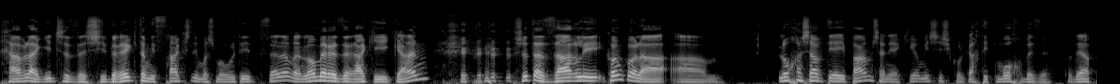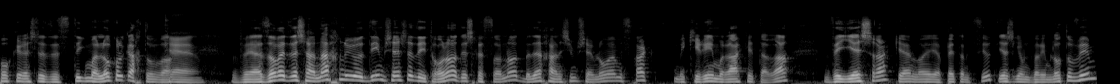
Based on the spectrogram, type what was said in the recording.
חייב להגיד שזה שדרג את המשחק שלי משמעותית, בסדר? ואני לא אומר את זה רק כי היא כאן. פשוט עזר לי, קודם כל, ה- לא חשבתי אי פעם שאני אכיר מישהי שכל כך תתמוך בזה. אתה יודע, פוקר יש לזה סטיגמה לא כל כך טובה. כן. ועזוב את זה שאנחנו יודעים שיש לזה יתרונות, יש חסרונות, בדרך כלל אנשים שהם לא מהמשחק מכירים רק את הרע, ויש רע, כן, לא ייפה את המציאות, יש גם דברים לא טובים,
